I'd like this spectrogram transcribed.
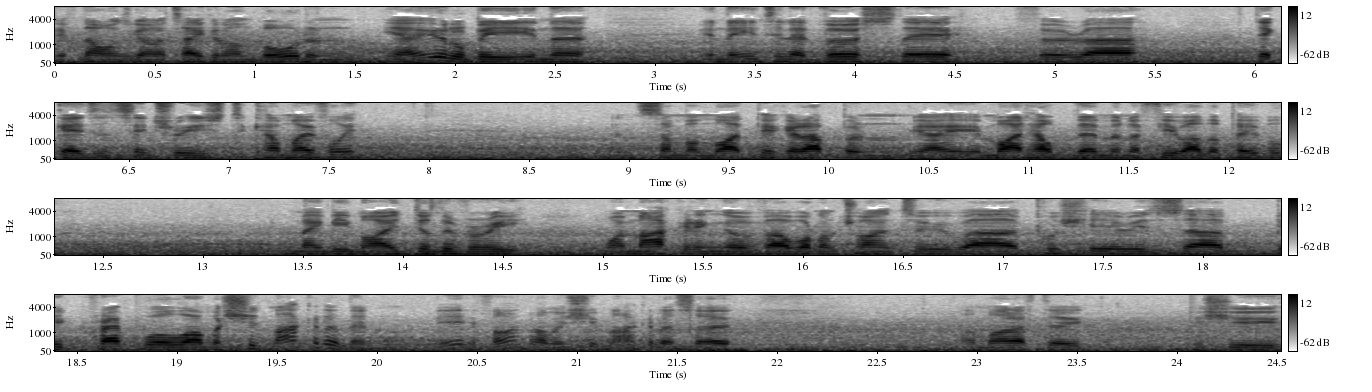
If no one's going to take it on board, and you know, it'll be in the in the internet verse there for uh, decades and centuries to come, hopefully. And someone might pick it up, and you know, it might help them and a few other people. Maybe my delivery my marketing of uh, what I'm trying to uh, push here is uh, big crap. Well, I'm a shit marketer then. Yeah, fine. I'm a shit marketer, so I might have to pursue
